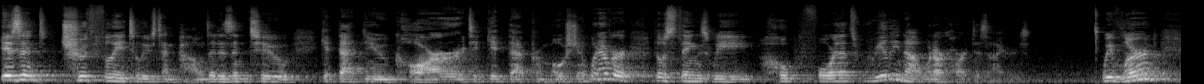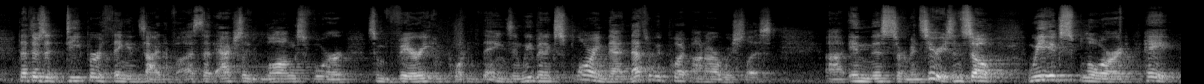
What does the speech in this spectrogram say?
isn't truthfully to lose 10 pounds. It isn't to get that new car or to get that promotion, whatever those things we hope for. That's really not what our heart desires. We've learned that there's a deeper thing inside of us that actually longs for some very important things. And we've been exploring that. And that's what we put on our wish list uh, in this sermon series. And so we explored hey,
